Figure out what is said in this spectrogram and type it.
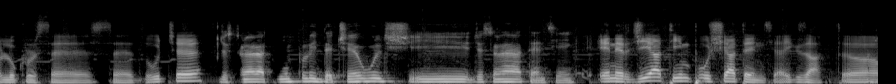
lucruri se, se duce. Gestionarea timpului, DC-ul și gestionarea atenției. Energia, timpul și atenția, exact. Uh,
